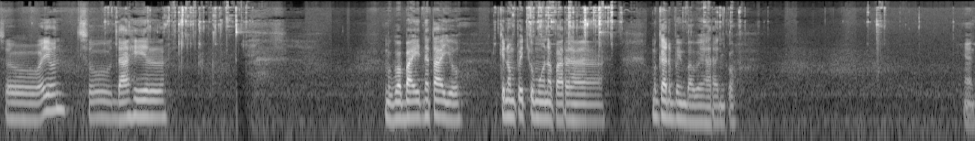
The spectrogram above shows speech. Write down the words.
So, ayun. So, dahil magbabayad na tayo, kinumpit ko muna para magkano ba yung babayaran ko. Yan.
